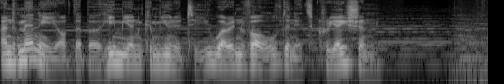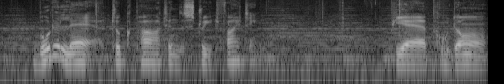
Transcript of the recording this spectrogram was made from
and many of the Bohemian community were involved in its creation. Baudelaire took part in the street fighting. Pierre Proudhon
